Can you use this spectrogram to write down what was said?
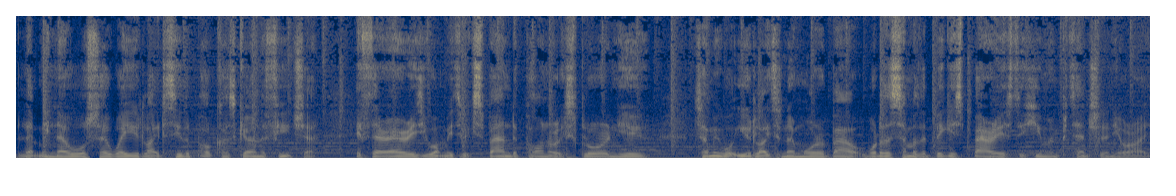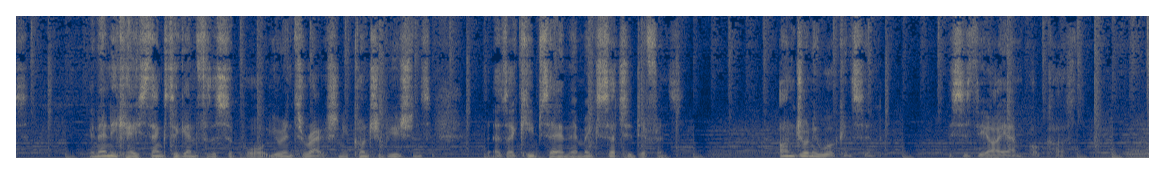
Let me know also where you'd like to see the podcast go in the future. If there are areas you want me to expand upon or explore anew, tell me what you'd like to know more about. What are some of the biggest barriers to human potential in your eyes? In any case, thanks again for the support, your interaction, your contributions, as I keep saying, they make such a difference. I'm Jonny Wilkinson. This is the I Am Podcast.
